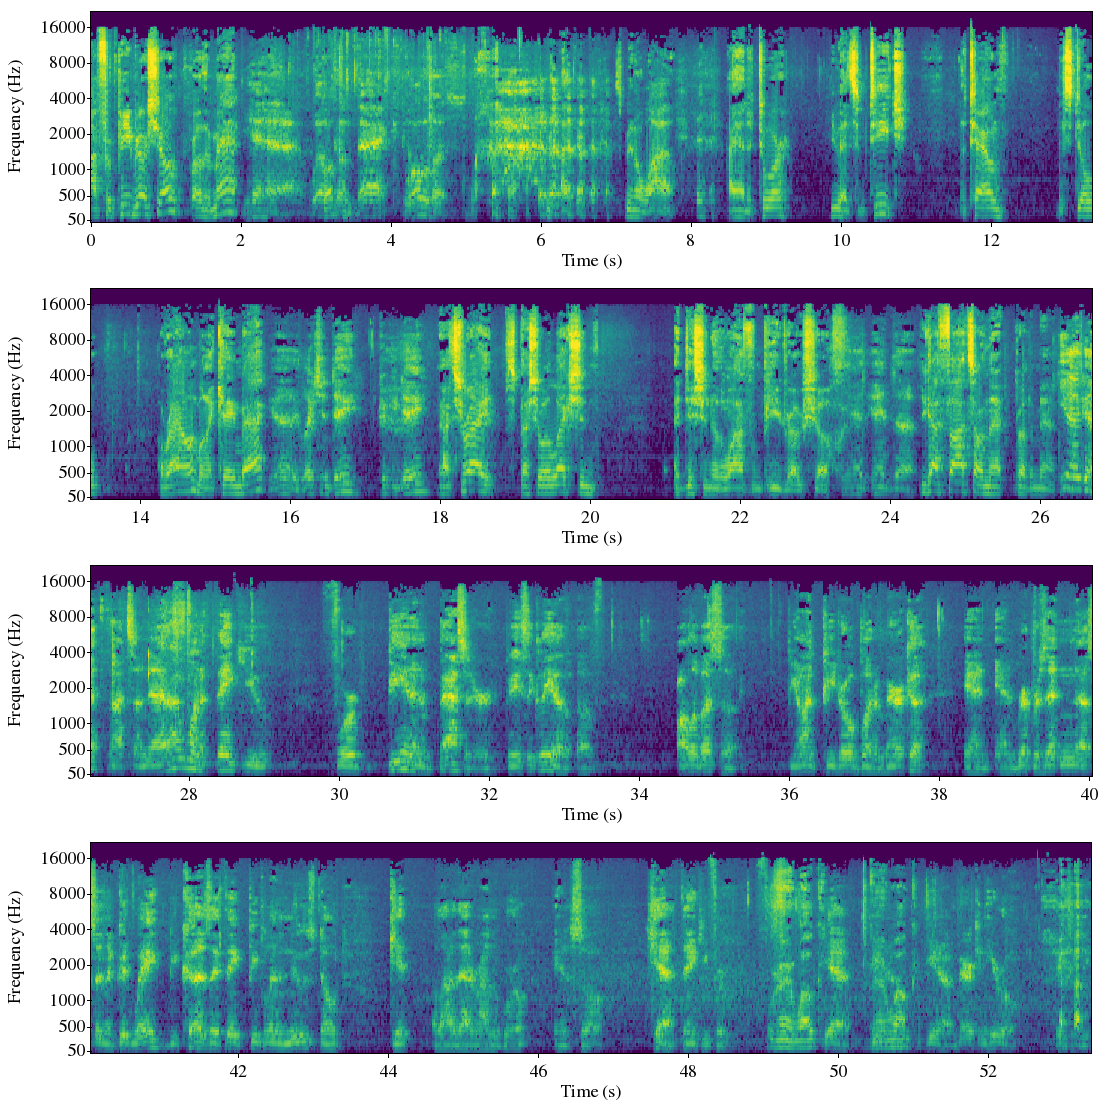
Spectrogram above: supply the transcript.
Watt for Pedro show, brother Matt. Yeah, welcome, Welcome. back to all of us. It's been a while. I had a tour. You had some teach. The town was still around when I came back. Yeah, election day, trippy day. That's right. Special election edition of the Watt from Pedro show. Yeah, and uh, You got thoughts on that, brother Matt? yeah, I got thoughts on that. I want to thank you for being an ambassador, basically, of, of all of us uh, beyond Pedro, but America, and and representing us in a good way. Because I think people in the news don't get a lot of that around the world, and so yeah, thank you for You're very welcome. Yeah, being You're a- welcome. Being an American hero, basically.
